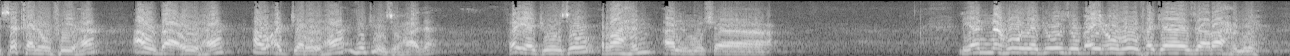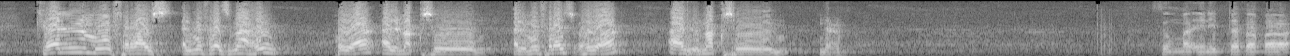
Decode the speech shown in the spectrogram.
سكنوا فيها. أو باعوها أو أجروها يجوز هذا. فيجوز رهن المشاع. لأنه يجوز بيعه فجاز رهنه. كالمفرز. المفرز ما هو؟ هو المقسوم. المفرز هو المقسوم. نعم. ثم إن اتفقا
